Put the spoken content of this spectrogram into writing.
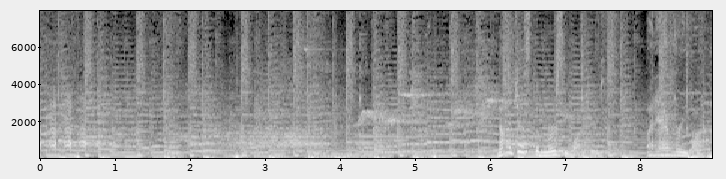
Not just the mercy watchers, but everybody.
